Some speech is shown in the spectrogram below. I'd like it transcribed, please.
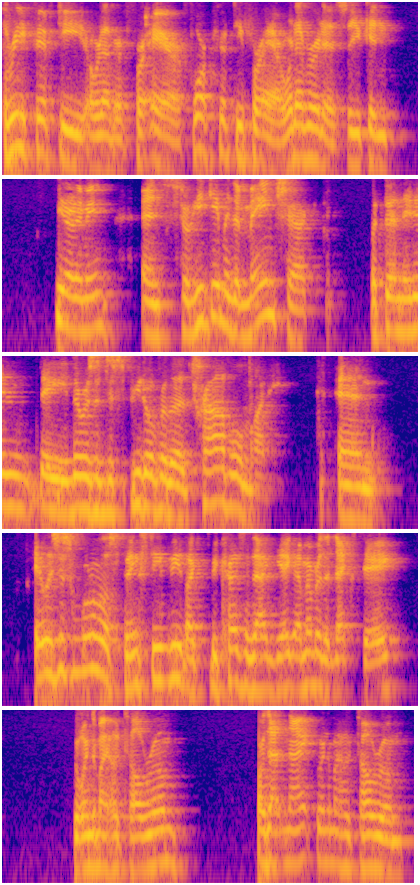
350 or whatever for air, 450 for air, whatever it is, so you can, you know what I mean. And so he gave me the main check, but then they didn't. They there was a dispute over the travel money, and it was just one of those things, Stevie. Like because of that gig, I remember the next day going to my hotel room, or that night going to my hotel room,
